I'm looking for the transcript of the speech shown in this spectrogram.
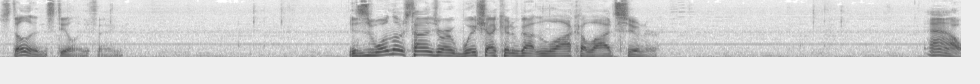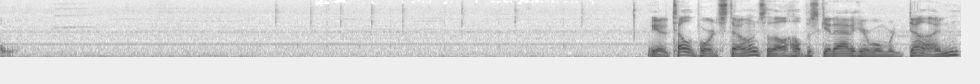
Still didn't steal anything. This is one of those times where I wish I could have gotten lock a lot sooner. Ow. We got a teleport stone, so that'll help us get out of here when we're done.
